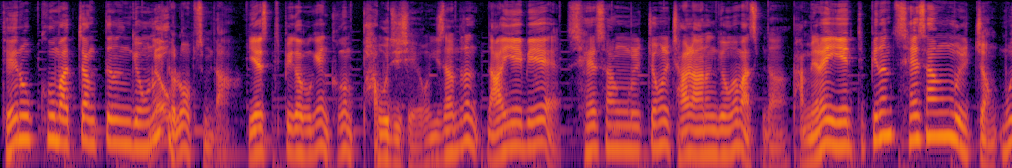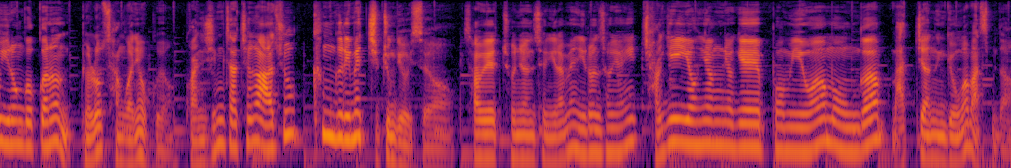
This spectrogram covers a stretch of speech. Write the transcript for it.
대놓고 맞짱 뜨는 경우는 별로 없습니다. ESTP가 보기엔 그건 바보짓이에요. 이 사람들은 나이에 비해 세상 물정을 잘 아는 경우가 많습니다. 반면에 ENTP는 세상 물정 뭐 이런 것과는 별로 상관이 없고요. 관심 자체가 아주 큰 그림에 집중되어 있어요. 사회 초년생이라면 이런 성향이 자기 영향력의 범위와 뭔가 맞지 않는 경우가 많습니다.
